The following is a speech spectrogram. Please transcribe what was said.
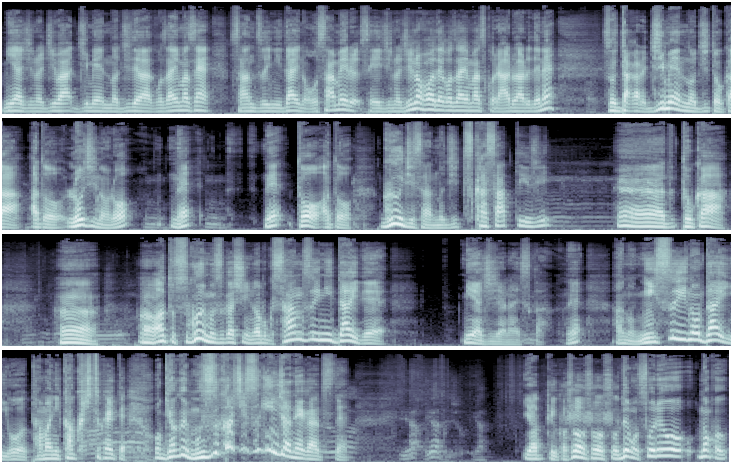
宮地の字は地面の字ではございません。三髄に台の収める政治の字の方でございます。これあるあるでね。そう、だから地面の字とか、あと、路地の路ね。ね。と、あと、宮司さんの字、つかさっていう字うん、とか、うん。うんあとすごい難しいのは、僕、三髄に台で、宮地じゃないですか。ね。あの、二水の台をたまに書く人がいて、お逆に難しすぎんじゃねえかよ、つって。いやっていうか、そうそうそう。でもそれを、なんか、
